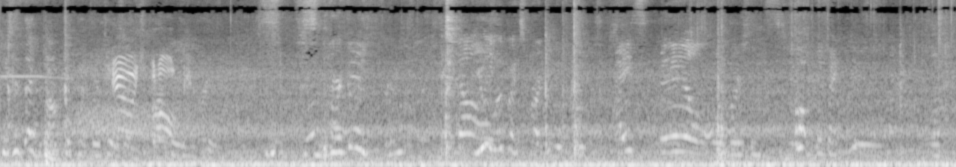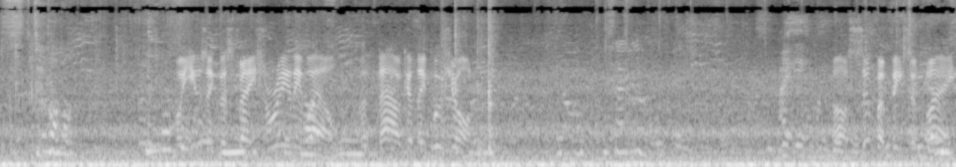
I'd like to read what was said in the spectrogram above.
He said like Dr. Pepper. Huge block. Sparkling fruit? No, You look like sparkling fruit. I spit it all over since you Oh, it's like, stop. We're using the space really well, but now can they push on? Oh, super piece of play.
